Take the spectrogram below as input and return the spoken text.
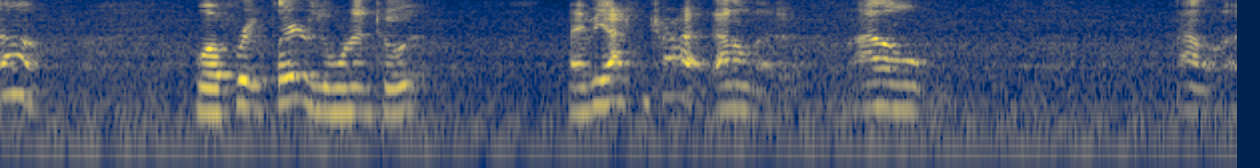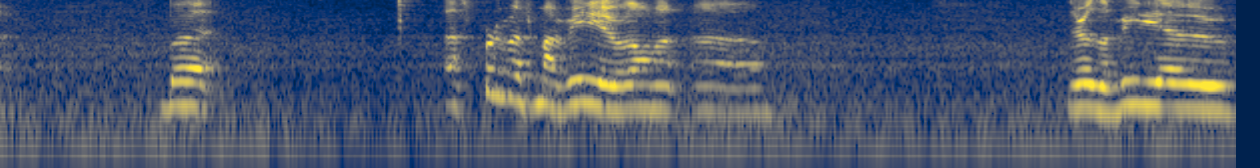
oh, well, if Ric Flair's going into it, maybe I can try it. I don't know. I don't. I don't know. But that's pretty much my video on it. Uh, there's a video,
